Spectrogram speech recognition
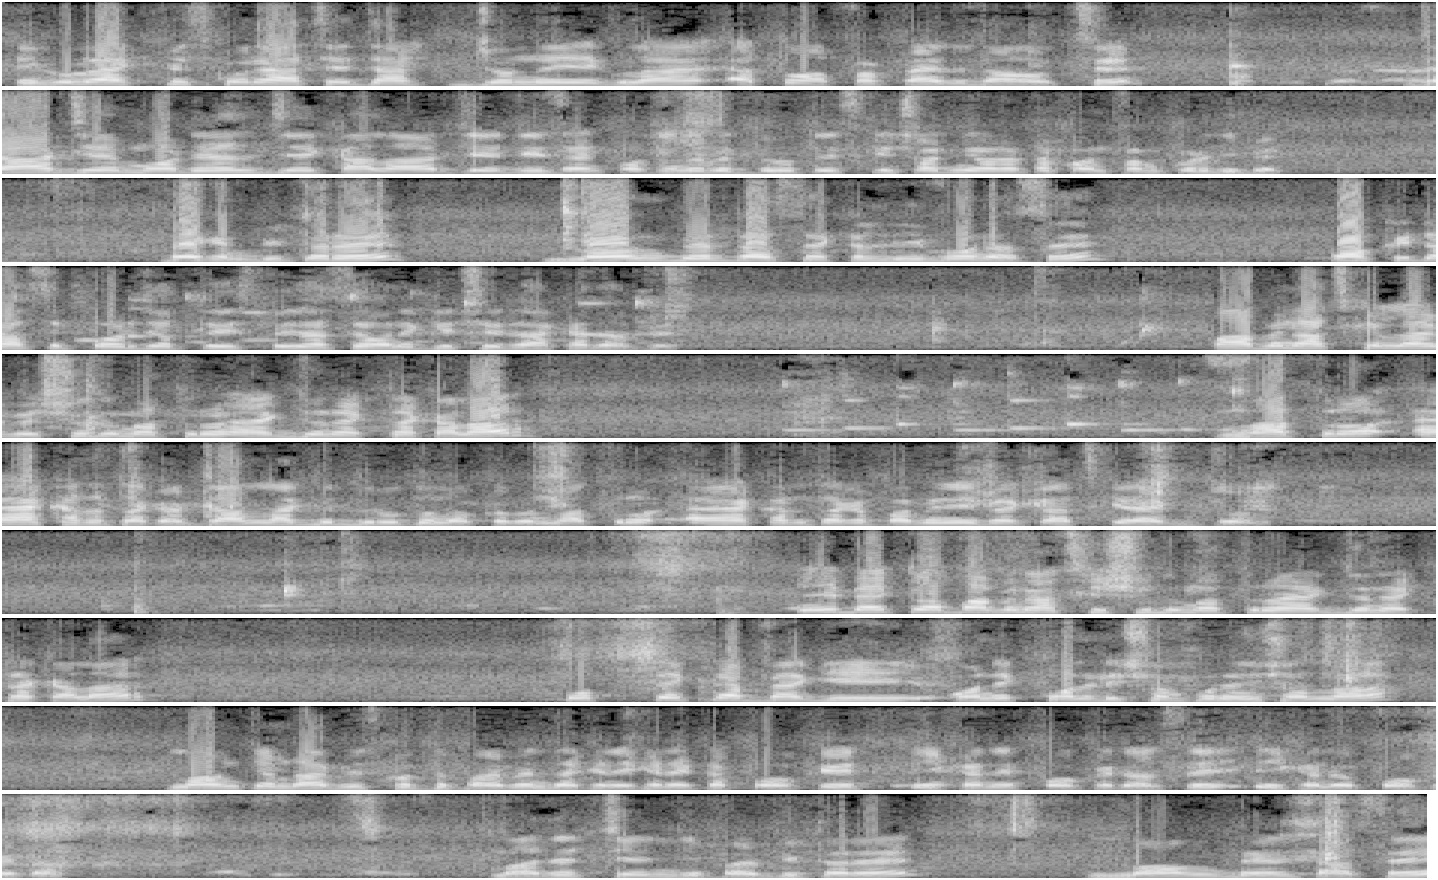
এগুলো এক পিস করে আছে, যার জন্য এগুলো এত অফার প্রাইসে দেওয়া হচ্ছে। যার যে মডেল যে কালার যে ডিজাইন পছন্দ হবে, দ্রুত স্ক্রিনশট নিয়ে অর্ডারটা কনফার্ম করে দিবেন। দেখেন, ভিতরে লং বেল্ট আছে, একটা লিভন আছে পকেট আছে, পর্যাপ্ত স্পেস আছে, অনেক কিছু রাখা যাবে। পাবেন আজকের লাইভে শুধুমাত্র একজন একটা কালার মাত্র এক হাজার টাকা। যার লাগবে দ্রুত নক করবেন। মাত্র এক হাজার টাকা পাবেন এই ব্যাগটা আজকে একজন। এই ব্যাগটাও পাবেন আজকে শুধুমাত্র একজন একটা কালার প্রত্যেকটা ব্যাগই অনেক কোয়ালিটি সম্পূর্ণ ইনশাল্লাহ লং টাইম রাইভ ইউজ করতে পারবেন। দেখেন, এখানে একটা পকেট এখানে পকেট আছে, এখানেও পকেট আছে। মাঝে চেন জিপার ভিতরে লং বেল্ট আছে,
